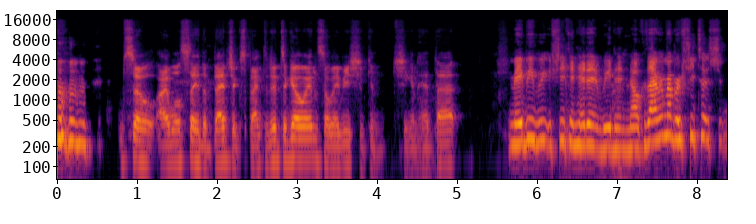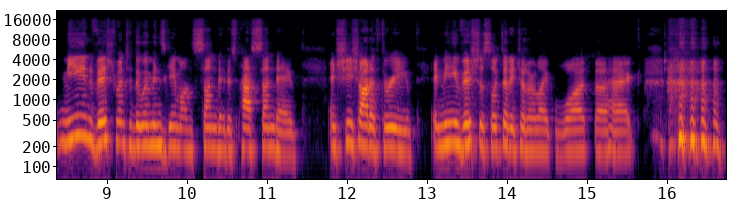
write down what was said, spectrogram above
Um, so I will say the bench expected it to go in, so maybe she can she can hit that. maybe we, she can hit it and we didn't know because I remember she took she, me and Vish went to the women's game on Sunday this past Sunday and she shot a three and me and Vish just looked at each other like what the heck.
